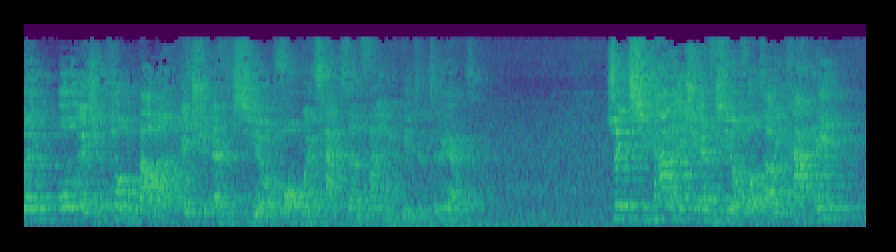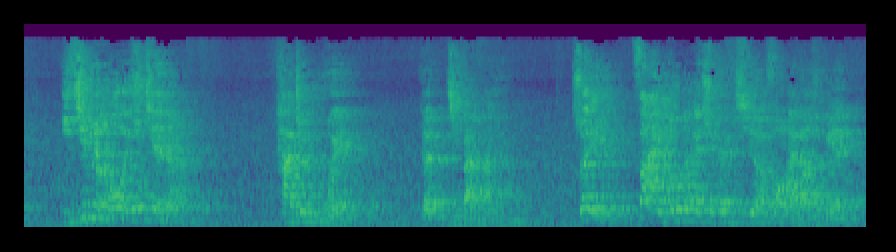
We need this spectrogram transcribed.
跟 OH 碰到了 HFCl4 会产生反应，变成这个样子。所以其他的 HFCl4 只要一看，哎，已经没有 OH 键了。它就不会跟基板反应，所以再多的 HFCl4 来到这边，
